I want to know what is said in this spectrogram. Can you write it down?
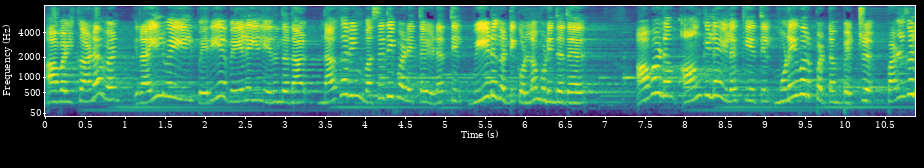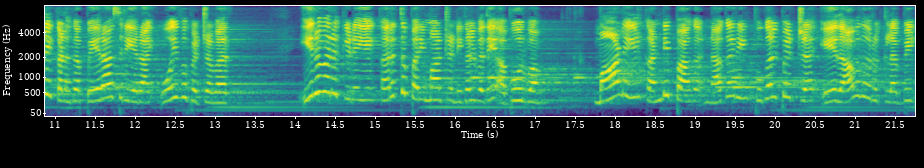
அவள் கணவன் ரயில்வேயில் பெரிய வேலையில் இருந்ததால் நகரின் வசதி படைத்த இடத்தில் வீடு கட்டிக்கொள்ள முடிந்தது. அவளும் ஆங்கில இலக்கியத்தில் முனைவர் பட்டம் பெற்று பல்கலைக்கழக பேராசிரியராய் ஓய்வு பெற்றவர். இருவருக்கிடையே கருத்து பரிமாற்ற நிகழ்வதே அபூர்வம். மாலையில் கண்டிப்பாக நகரின் புகழ்பெற்ற ஏதாவது ஒரு கிளப்பில்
